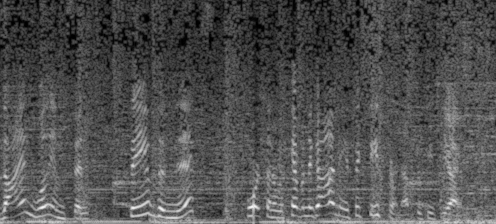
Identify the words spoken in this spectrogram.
Zion Williamson save the Knicks? SportsCenter with Kevin Negandhi at 6 Eastern after PTI.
